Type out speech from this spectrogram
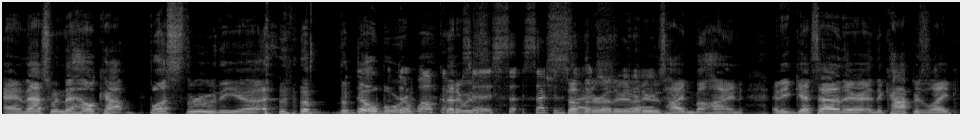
And that's when the hell cop busts through the uh, the, the billboard The welcome that it was to su- such and something such. or other that he was hiding behind. And he gets out of there, and the cop is like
